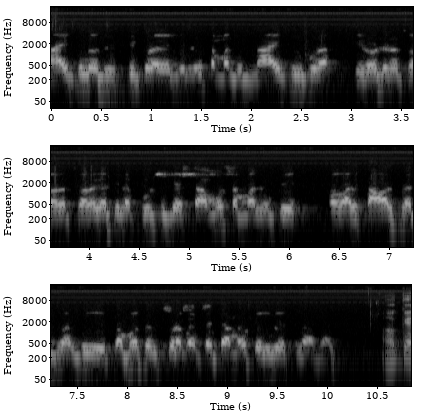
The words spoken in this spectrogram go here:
నాయకుల దృష్టికి కూడా వెళ్ళింది. సంబంధిత నాయకులు కూడా ఈ రోడ్డును త్వర త్వరగతిన పూర్తి చేస్తాము. సంబంధించి వాళ్ళకి కావాల్సినటువంటి ప్రపోజల్స్ కూడా మేము పెట్టామని తెలియజేస్తున్నాము ఓకే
